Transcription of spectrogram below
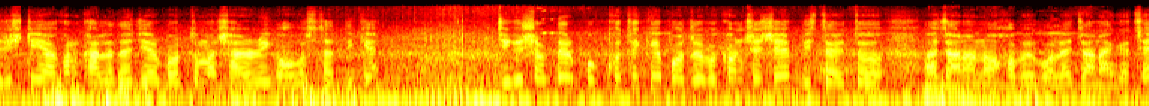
দৃষ্টি এখন খালেদা জিয়ার বর্তমান শারীরিক অবস্থার দিকে। চিকিৎসকদের পক্ষ থেকে পর্যবেক্ষণ শেষে বিস্তারিত জানানো হবে বলে জানা গেছে।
